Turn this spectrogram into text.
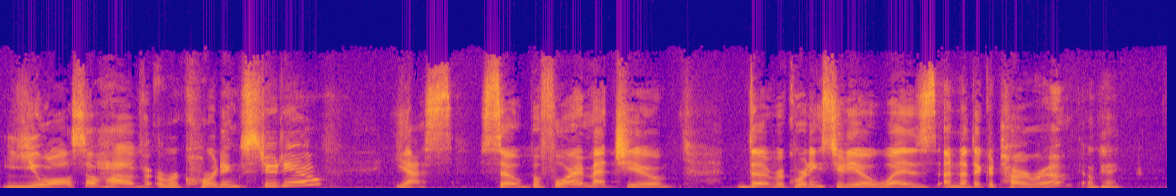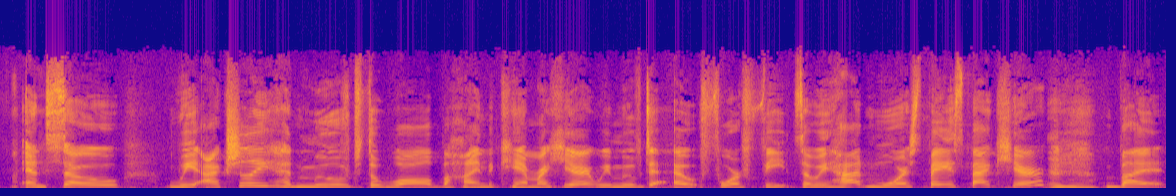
you also have a recording studio. Yes. So before I met you, the recording studio was another guitar room. Okay. And so we actually had moved the wall behind the camera here. We moved it out four feet. So we had more space back here, mm-hmm. but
